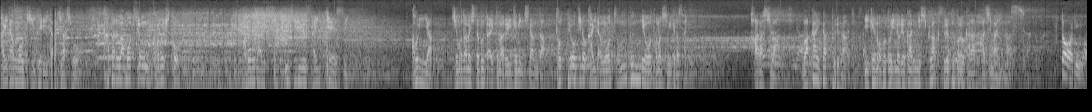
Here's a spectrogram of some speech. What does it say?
階段を聞いていただきましょう。語るはもちろんこの人。講談師一流最低水今夜肝試しの舞台となる池にちなんだとっておきの階段を存分にお楽しみください。話は若いカップルが池のほとりの旅館に宿泊するところから始まります。二人が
